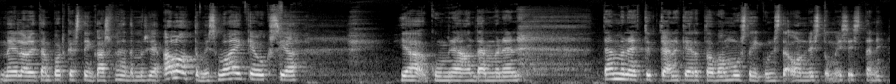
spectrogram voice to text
meillä oli tämän podcastin kanssa vähän tämmöisiä aloittamisvaikeuksia. Ja kun minä olen tämmöinen, tämmöinen että tykkään kertoa vaan muistakin kuin niistä onnistumisista, niin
